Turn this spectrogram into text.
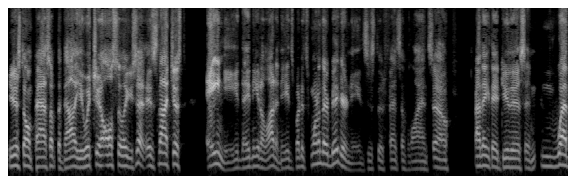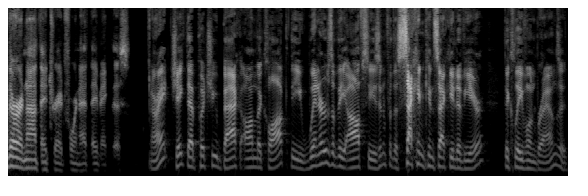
you just don't pass up the value. Which also, like you said, it's not just a need; they need a lot of needs, but it's one of their bigger needs is the defensive line. So I think they do this, and whether or not they trade Fournette, they make this. All right, Jake, that puts you back on the clock. The winners of the offseason for the second consecutive year, the Cleveland Browns. It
